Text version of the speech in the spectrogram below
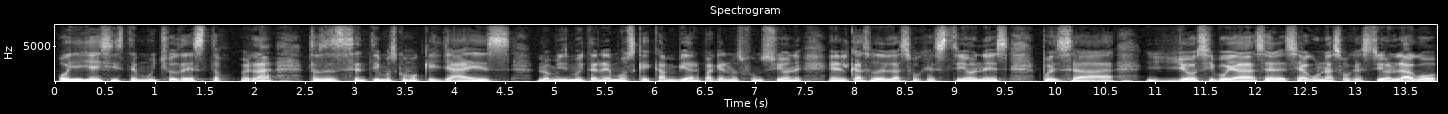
oye, ya hiciste mucho de esto, ¿verdad? Entonces sentimos como que ya es lo mismo y tenemos que cambiar para que nos funcione. En el caso de las sugestiones, pues uh, yo si voy a hacer, si hago una sugestión, la hago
